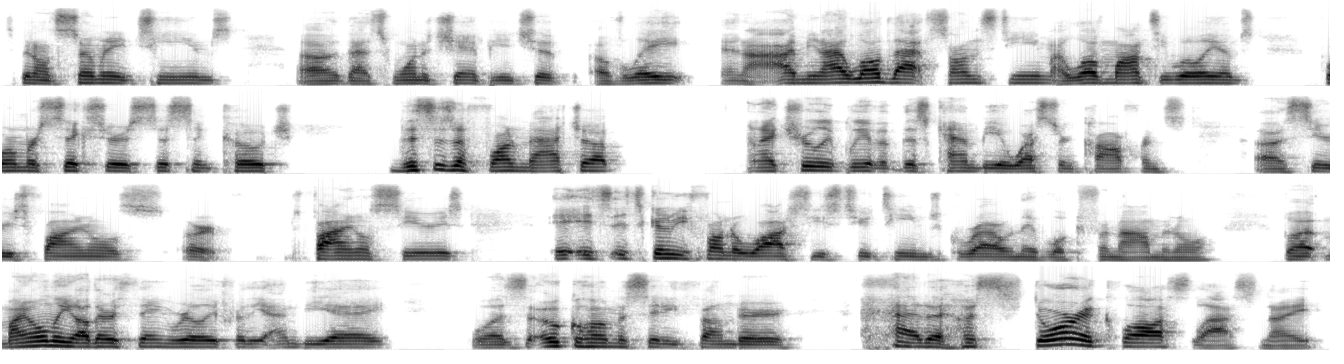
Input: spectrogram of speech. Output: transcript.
He's been on so many teams uh, that's won a championship of late. And I, I, mean, I love that Suns team. I love Monty Williams, former Sixer assistant coach. This is a fun matchup. And I truly believe that this can be a Western Conference uh, series finals or final series. It's, it's going to be fun to watch these two teams grow, and they've looked phenomenal. But my only other thing, really, for the NBA was the Oklahoma City Thunder had a historic loss last night.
